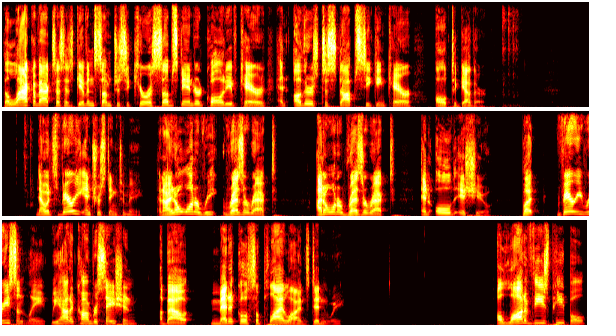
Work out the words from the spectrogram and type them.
The lack of access has given some to secure a substandard quality of care and others to stop seeking care altogether. Now, it's very interesting to me, and I don't want to re resurrect, I don't want to resurrect an old issue, but very recently we had a conversation about medical supply lines, didn't we? A lot of these people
